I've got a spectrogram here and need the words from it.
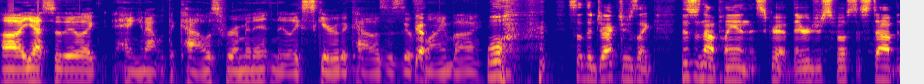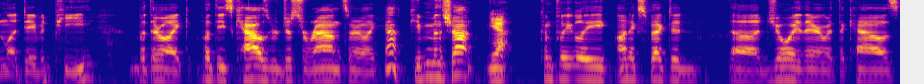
Uh, yeah, so they're like hanging out with the cows for a minute, and they like scare the cows as they're Yeah. flying by. Well, so the director's like, this was not planned in the script. They were just supposed to stop and let David pee, but they're like, but these cows were just around, so they're like, yeah, keep them in the shot. Yeah, Completely unexpected uh, joy there with the cows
